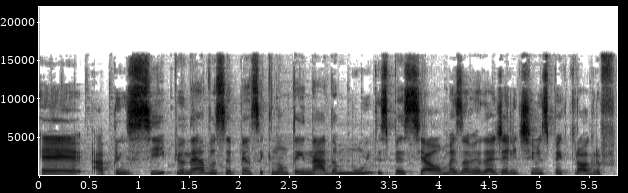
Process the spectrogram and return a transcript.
é, a princípio, né, você pensa que não tem nada muito especial, mas na verdade ele tinha um espectrógrafo.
